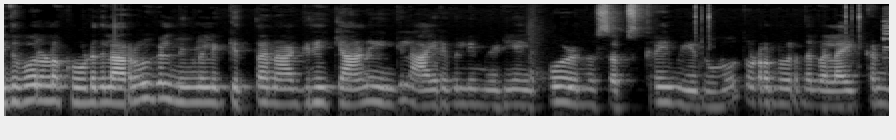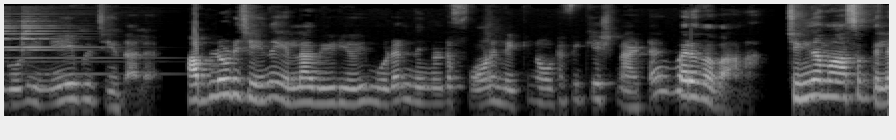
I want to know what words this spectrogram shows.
ഇതുപോലുള്ള കൂടുതൽ അറിവുകൾ നിങ്ങളിലേക്ക് എത്താൻ ആഗ്രഹിക്കുകയാണ് എങ്കിൽ ആയിരവല്ലി മീഡിയ ഇപ്പോഴൊന്ന് സബ്സ്ക്രൈബ് ചെയ്തോളൂ. തുടർന്ന് വരുന്ന ബെലൈക്കൺ കൂടി ഇനേബിൾ ചെയ്താൽ അപ്ലോഡ് ചെയ്യുന്ന എല്ലാ വീഡിയോയും ഉടൻ നിങ്ങളുടെ ഫോണിലേക്ക് നോട്ടിഫിക്കേഷൻ ആയിട്ട് വരുന്നതാണ്. ചിങ്ങമാസത്തിൽ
